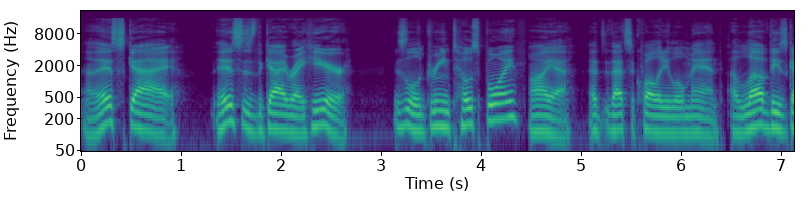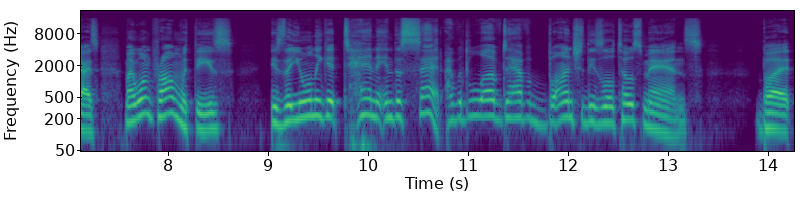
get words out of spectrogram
Now this guy, this is the guy right here. This little green toast boy. Oh yeah, that's that's a quality little man. I love these guys. My one problem with these is that you only get 10 in the set. I would love to have a bunch of these little toast mans, but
